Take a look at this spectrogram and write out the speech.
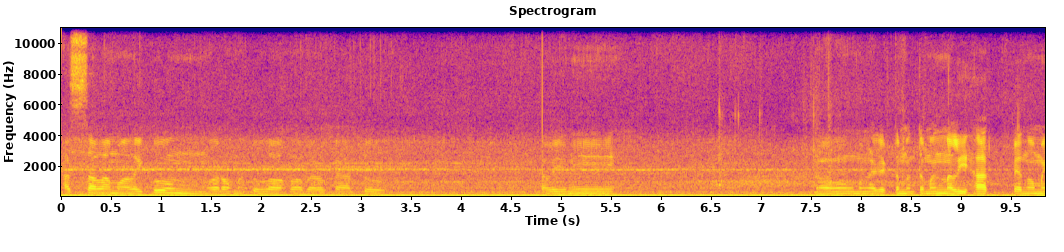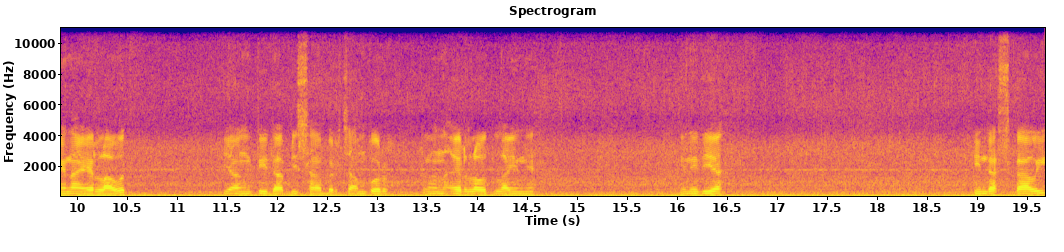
Assalamualaikum warahmatullahi wabarakatuh. Kali ini mau mengajak teman-teman melihat fenomena air laut yang tidak bisa bercampur dengan air laut lainnya. Ini dia. Indah sekali.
